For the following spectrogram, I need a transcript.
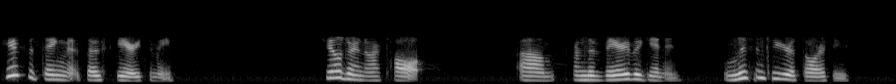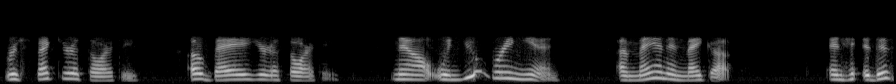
here's the thing that's so scary to me. Children are taught um, from the very beginning listen to your authorities, respect your authorities, obey your authorities. Now, when you bring in a man in makeup, and hi- this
